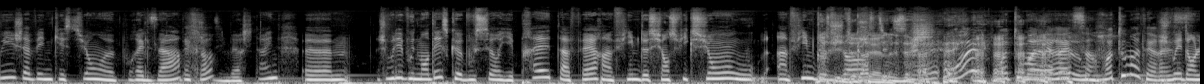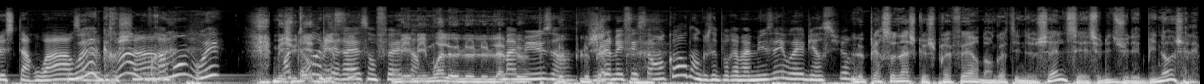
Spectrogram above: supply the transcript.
Oui, j'avais une question euh, pour Elsa D'accord. Zilberstein. Euh, je voulais vous demander, est-ce que vous seriez prête à faire un film de science-fiction ou un film de genre? Shell. Ghost in the Shell. Ouais, moi tout m'intéresse. ouais. Moi tout m'intéresse. jouer dans le Star Wars Ouais, euh, grave, prochain vraiment, ouais. Mais moi Juliette, m'intéresse en fait. mais, mais moi, le, le, le, m'amuse. le- le J'ai jamais fait ça encore, donc ça pourrait m'amuser, ouais, bien sûr. le personnage que je préfère dans Ghost in the Shell, c'est celui de Juliette Binoche. Elle est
